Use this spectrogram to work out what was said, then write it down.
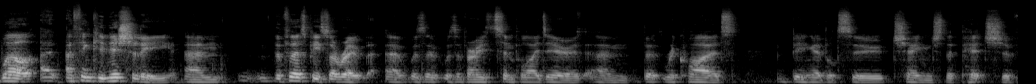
Well, I, I think initially um, the first piece I wrote uh, was a was a very simple idea, um, but required being able to change the pitch of,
